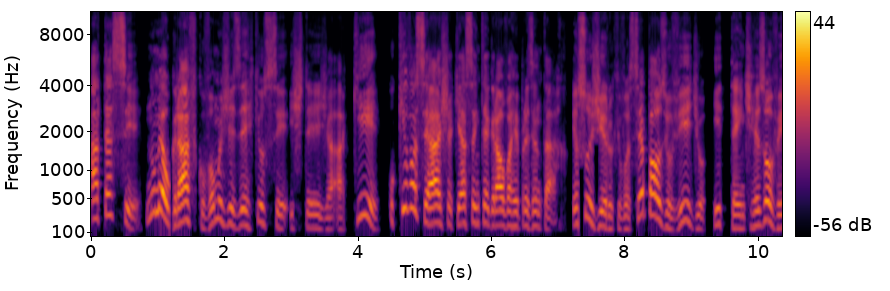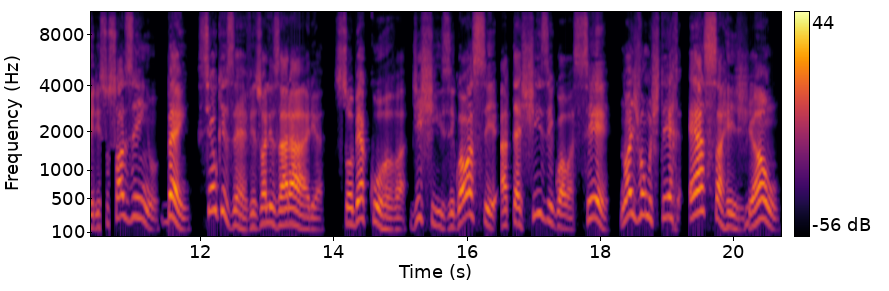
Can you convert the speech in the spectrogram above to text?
até C. No meu gráfico, vamos dizer que o C esteja aqui. O que você acha que essa integral vai representar? Eu sugiro que você pause o vídeo e tente resolver isso sozinho. Bem, se eu quiser visualizar a área sob a curva de x igual a c até x igual a c, nós vamos ter essa região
